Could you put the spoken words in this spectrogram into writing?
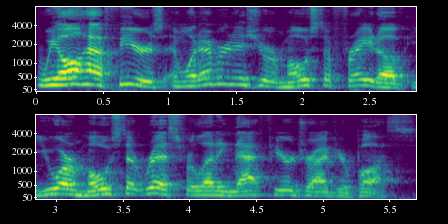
we all have fears, and whatever it is you're most afraid of, you are most at risk for letting that fear drive your bus.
